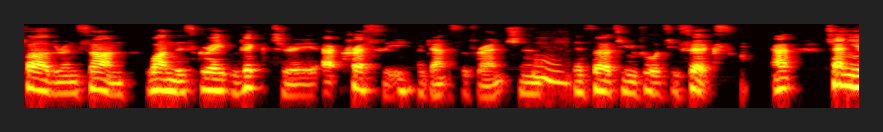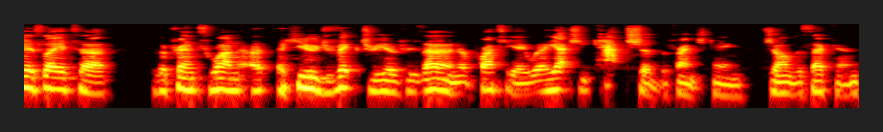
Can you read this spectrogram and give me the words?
father and son, won this great victory at Crécy against the French in, Hmm. in 1346. Uh, ten years later, the prince won a, a, huge victory of his own at Poitiers, where he actually captured the French king Jean II.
